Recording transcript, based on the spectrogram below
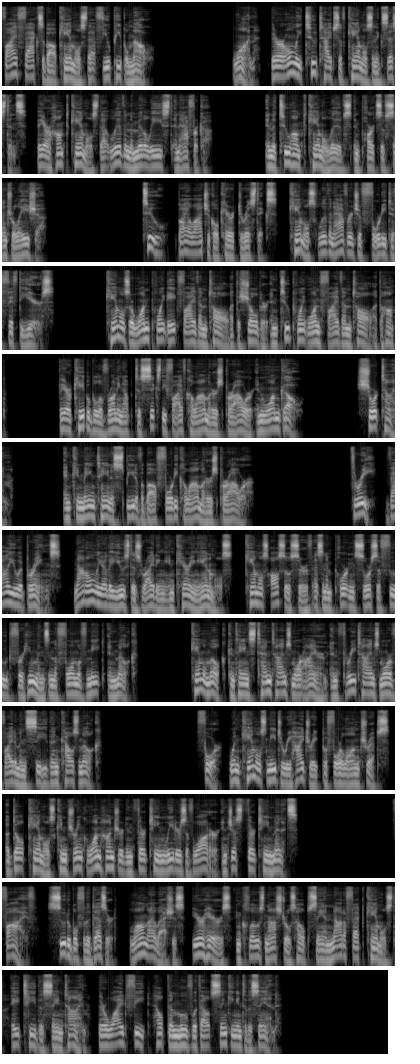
5 facts about camels that few people know. 1. There are only two types of camels in existence, they are humped camels that live in the Middle East and Africa. And the two-humped camel lives in parts of Central Asia. 2. Biological characteristics. Camels live an average of 40 to 50 years. Camels are 1.85 m tall at the shoulder and 2.15 m tall at the hump. They are capable of running up to 65 km per hour in one go. Short time. And can maintain a speed of about 40 km per hour. 3. Value it brings. Not only are they used as riding and carrying animals, camels also serve as an important source of food for humans in the form of meat and milk. Camel milk contains 10 times more iron and 3 times more vitamin C than cow's milk. 4. When camels need to rehydrate before long trips, adult camels can drink 113 liters of water in just 13 minutes. 5. Suitable for the desert, long eyelashes, ear hairs, and closed nostrils help sand not affect camels at the same time. Their wide feet help them move without sinking into the sand.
